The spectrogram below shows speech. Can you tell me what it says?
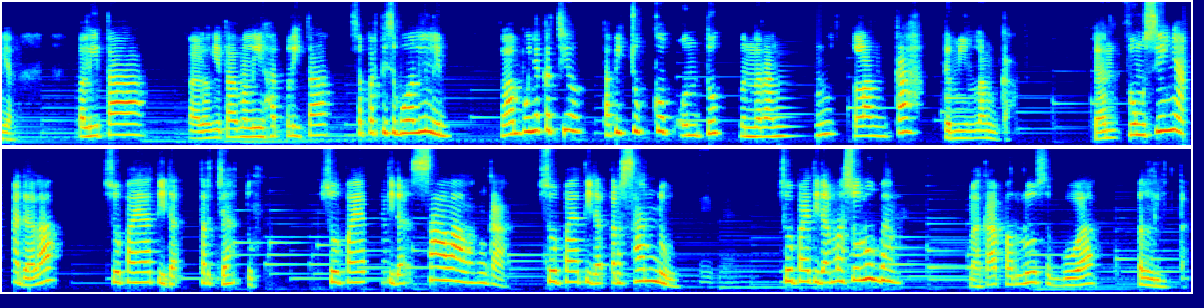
Ya, pelita kalau kita melihat pelita seperti sebuah lilin, lampunya kecil tapi cukup untuk menerangi langkah demi langkah. Dan fungsinya adalah supaya tidak terjatuh, supaya tidak salah langkah, supaya tidak tersandung, supaya tidak masuk lubang. Maka perlu sebuah pelita.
